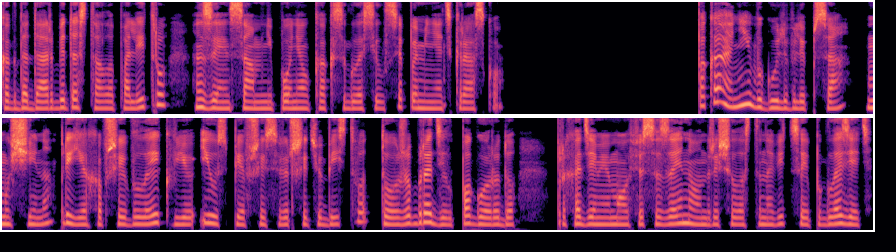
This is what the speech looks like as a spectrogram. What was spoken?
Когда Дарби достала палитру, Зейн сам не понял, как согласился поменять краску. Пока они выгуливали пса, мужчина, приехавший в Лейквью и успевший совершить убийство, тоже бродил по городу. Проходя мимо офиса Зейна, он решил остановиться и поглазеть.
